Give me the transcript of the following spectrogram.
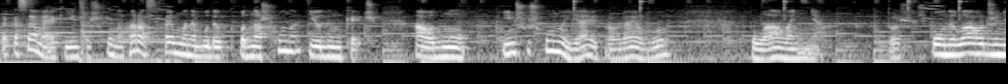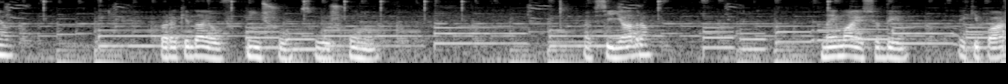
Така сама, як і інша шхуна. Гаразд, хай в мене буде одна шхуна і один кетч. А одну іншу шхуну я відправляю в плавання. Тож, повне лагодження перекидаю в іншу свою шхуну всі ядра, наймаю сюди екіпаж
